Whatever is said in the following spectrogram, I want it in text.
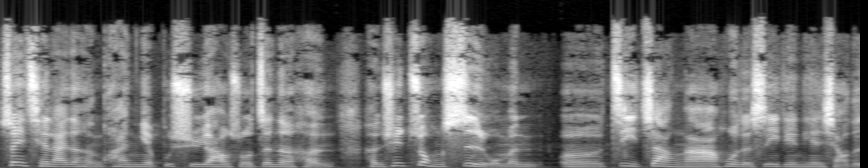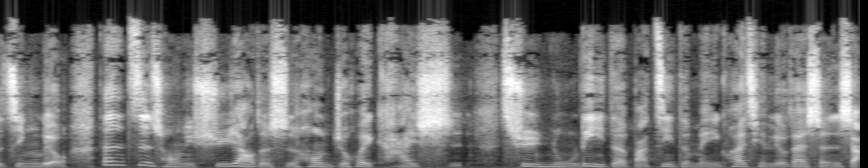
所以钱来的很快，你也不需要说真的很很去重视我们呃记账啊，或者是一点点小的金流。但是自从你需要的时候，你就会开始去努力的把自己的每一块钱留在身上，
